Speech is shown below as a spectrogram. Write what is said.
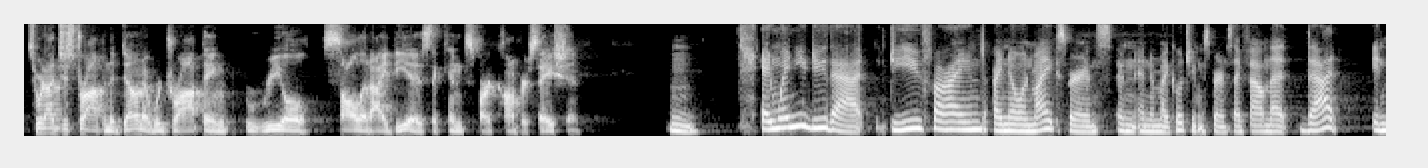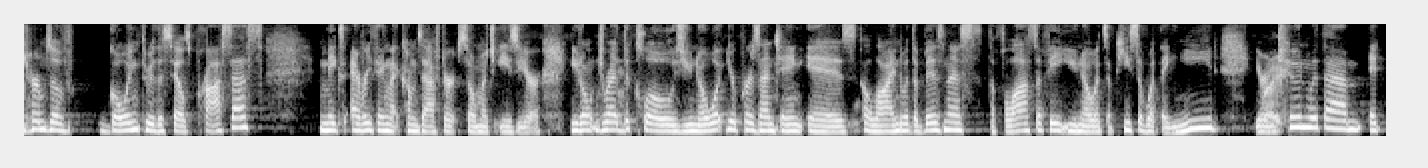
so we're not just dropping the donut we're dropping real solid ideas that can spark conversation Hmm. And when you do that, do you find, I know in my experience and, and in my coaching experience, I found that that in terms of going through the sales process, makes everything that comes after it so much easier. You don't dread the close. You know what you're presenting is aligned with the business, the philosophy. You know it's a piece of what they need. You're right. in tune with them. It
